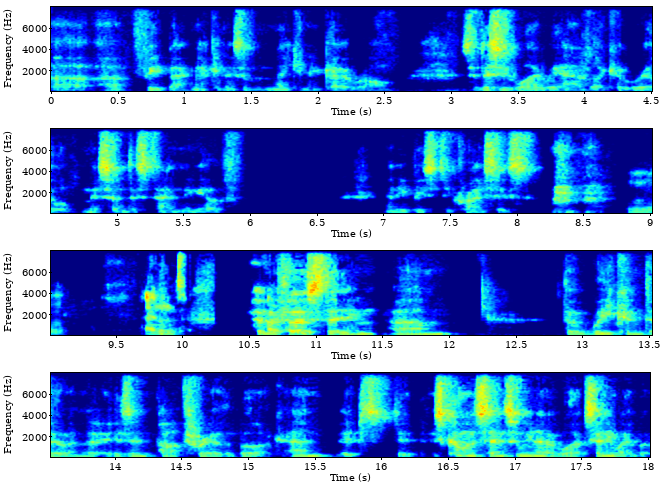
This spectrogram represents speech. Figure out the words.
uh, uh, feedback mechanism and making it go wrong. So this is why we have like a real misunderstanding of an obesity crisis. Mm. And so the first thing, um, that we can do and that is in part three of the book. And it's it's common sense and we know it works anyway, but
